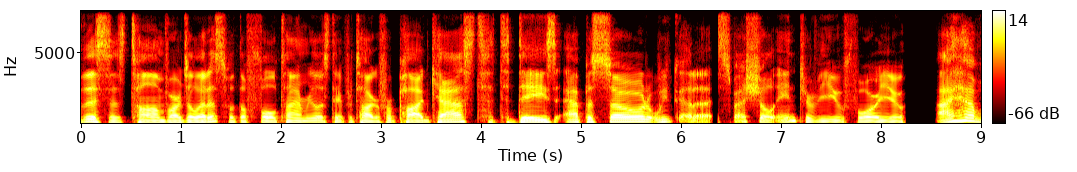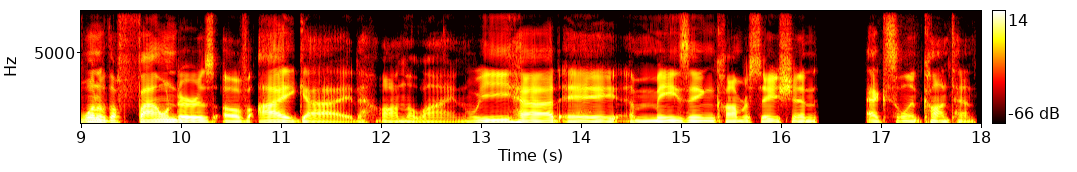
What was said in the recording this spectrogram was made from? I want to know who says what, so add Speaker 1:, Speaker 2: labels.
Speaker 1: This is Tom Vargilitis with the Full Time Real Estate Photographer Podcast. Today's episode, we've got a special interview for you. I have one of the founders of iGuide on the line. We had a amazing conversation, excellent content.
